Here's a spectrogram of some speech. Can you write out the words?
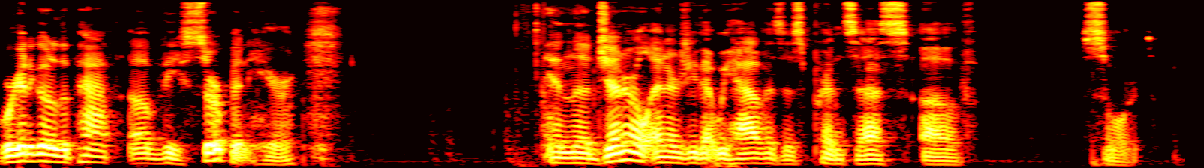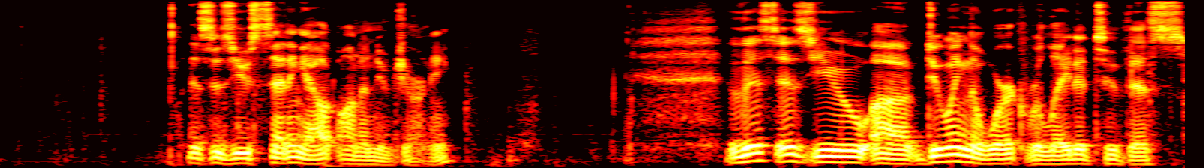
we're going to go to the path of the serpent here. And the general energy that we have is this Princess of Swords. This is you setting out on a new journey. This is you uh, doing the work related to this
